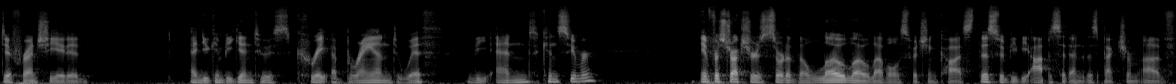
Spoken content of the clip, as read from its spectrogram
differentiated and you can begin to create a brand with the end consumer. Infrastructure is sort of the low, low level of switching costs. This would be the opposite end of the spectrum of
